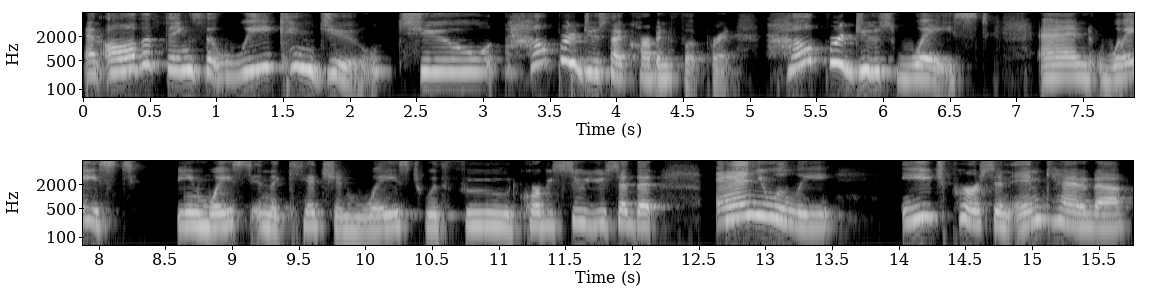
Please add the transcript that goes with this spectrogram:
and all the things that we can do to help reduce that carbon footprint, help reduce waste, and waste being waste in the kitchen, waste with food. Corby Sue, you said that annually, each person in Canada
